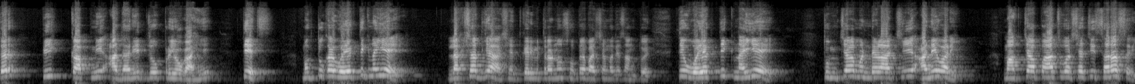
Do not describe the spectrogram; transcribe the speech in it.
तर पीक कापणी आधारित जो प्रयोग आहे तेच. मग तो काय वैयक्तिक नाहीये? लक्षात घ्या शेतकरी मित्रांनो सोप्या भाषेमध्ये सांगतोय. ते वैयक्तिक नाहीये. तुमच्या मंडळाची आणेवारी मागच्या पाच वर्षाची सरासरी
